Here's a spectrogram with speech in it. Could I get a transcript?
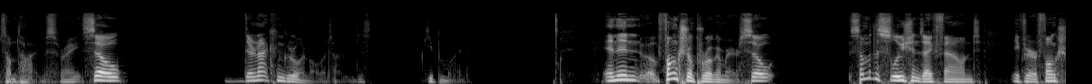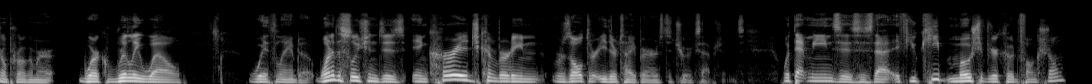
sometimes, right? So they're not congruent all the time. Just keep in mind. And then uh, functional programmer. So some of the solutions I found, if you're a functional programmer, work really well with Lambda. One of the solutions is encourage converting result or either type errors to true exceptions. What that means is, is that if you keep most of your code functional,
